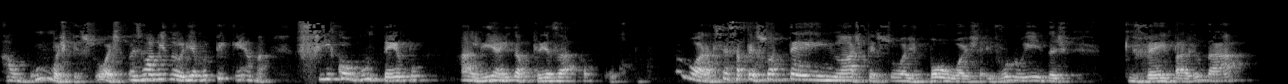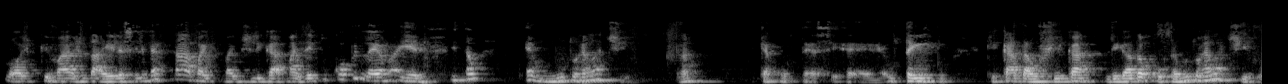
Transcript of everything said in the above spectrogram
algumas pessoas, mas uma minoria muito pequena, ficam algum tempo ali ainda presa ao corpo. Agora, se essa pessoa tem lá as pessoas boas, evoluídas, que vêm para ajudar, lógico que vai ajudar ele a se libertar, vai, vai desligar mais ele do corpo e leva ele. Então, é muito relativo. Tá? que acontece, é, o tempo que cada um fica ligado ao corpo. É muito relativo.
